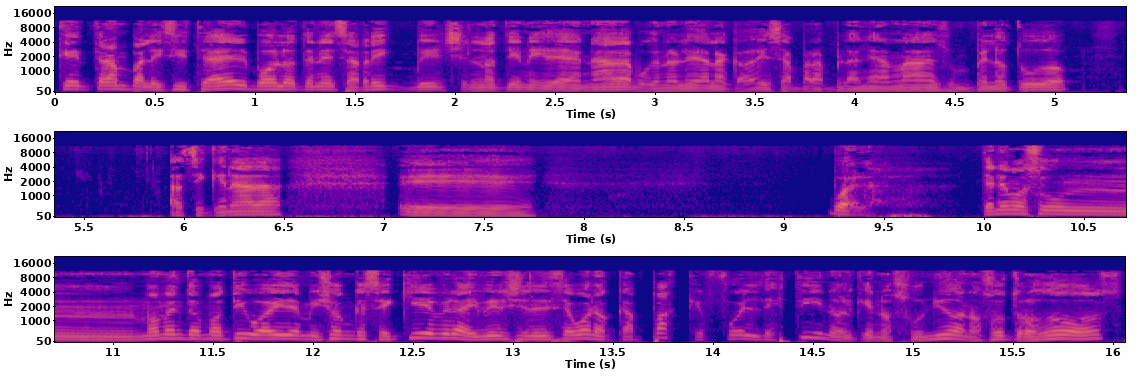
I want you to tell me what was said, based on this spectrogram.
¿qué trampa le hiciste a él? Vos lo tenés a Rick, Virgil no tiene idea de nada porque no le da la cabeza para planear nada, es un pelotudo. Así que nada. Eh, bueno, tenemos un momento emotivo ahí de Millón que se quiebra y Virgil dice, bueno, capaz que fue el destino el que nos unió a nosotros dos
